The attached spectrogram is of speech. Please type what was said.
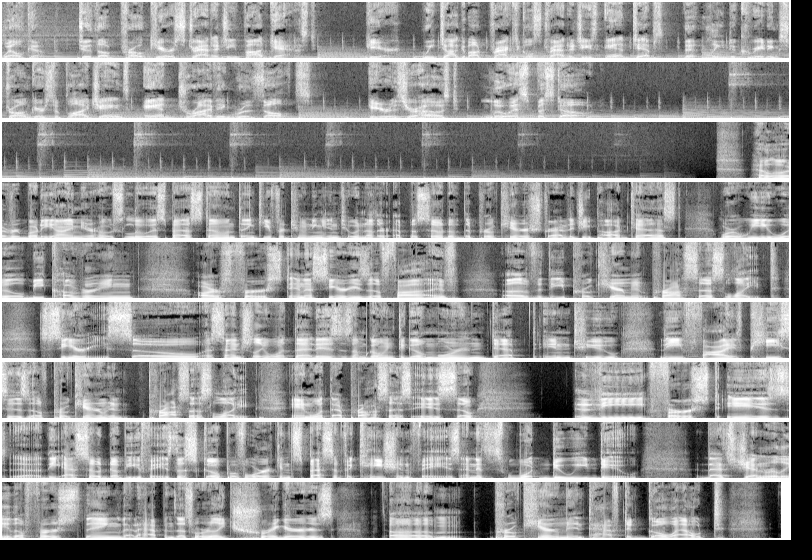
Welcome to the Procure Strategy Podcast. Here, we talk about practical strategies and tips that lead to creating stronger supply chains and driving results. Here is your host, Louis Bastone. Hello, everybody. I'm your host, Louis Bastone. Thank you for tuning in to another episode of the Procure Strategy Podcast, where we will be covering our first in a series of five of the Procurement Process Lite series. So, essentially, what that is, is I'm going to go more in depth into the five pieces of Procurement Process Lite and what that process is. So, the first is uh, the SOW phase, the scope of work and specification phase, and it's what do we do? That's generally the first thing that happens. That's what really triggers um, procurement to have to go out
